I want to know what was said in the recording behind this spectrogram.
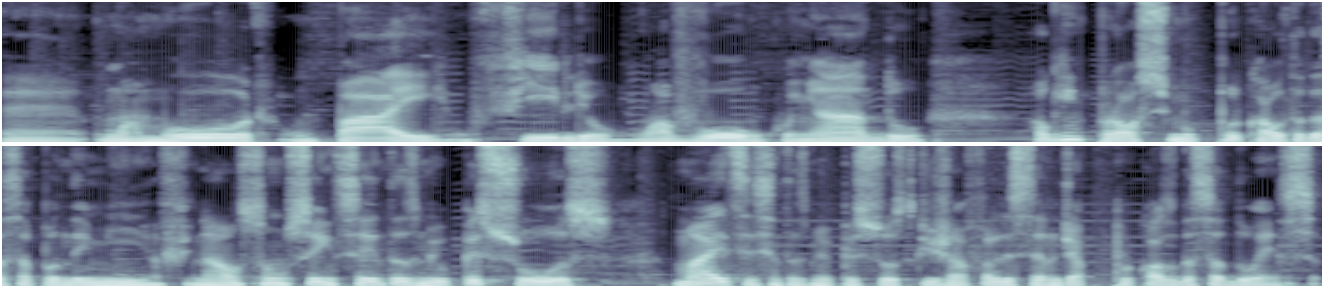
é, um amor, um pai, um filho, um avô, um cunhado, alguém próximo por causa dessa pandemia. Afinal, são 600 mil pessoas, mais de 600 mil pessoas que já faleceram de, por causa dessa doença,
